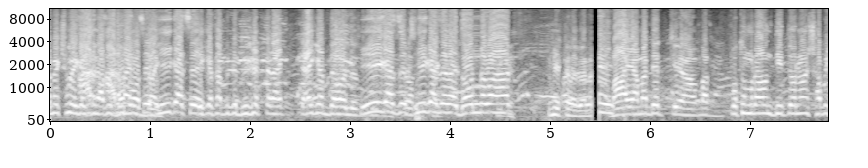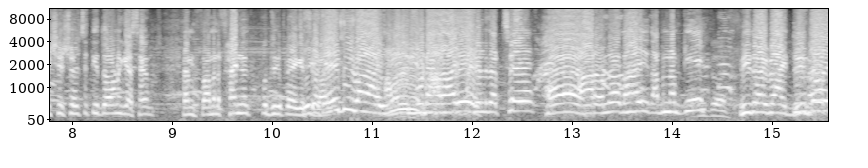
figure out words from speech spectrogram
অনেক সময় গেছে ঠিক আছে। ঠিক আছে আপনাকে দুইটা টাইগার দেওয়া হলো। ঠিক আছে ঠিক আছে ভাই ধন্যবাদ। তুমি একটা ব্যাপার। ভাই আমাদের প্রথম রাউন্ড দ্বিতীয় রাউন্ড সবই শেষ হয়েছে তৃতীয় রাউন্ড গেছে। আমরা ফাইনাল প্রতিযোগিতা পেয়ে গেছি এই দুই ভাই, আমাদের মনে ভাই। হয় ফাইনালে যাচ্ছে। হ্যাঁ। আর হলো ভাই আপনার নাম কি? হৃদয়। ভাই দুই ভাই,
